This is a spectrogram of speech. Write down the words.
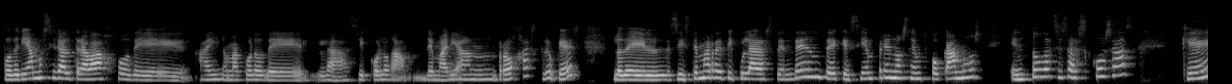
podríamos ir al trabajo de, ay, no me acuerdo de la psicóloga de Marian Rojas, creo que es, lo del sistema reticular ascendente, que siempre nos enfocamos en todas esas cosas que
